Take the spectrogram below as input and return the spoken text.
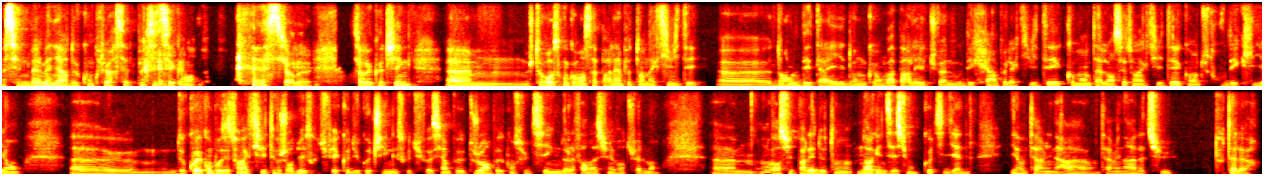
Bah, c'est une belle manière de conclure cette petite séquence. sur, le, sur le coaching. je te propose qu'on commence à parler un peu de ton activité mmh. dans le détail. Donc, on va parler, tu vas nous décrire un peu l'activité, comment tu as lancé ton activité, comment tu trouves des clients, de quoi est composée ton activité aujourd'hui. Est-ce que tu fais que du coaching? Est-ce que tu fais aussi un peu, toujours un peu de consulting, de la formation éventuellement? On va ensuite parler de ton organisation quotidienne et on terminera, on terminera là-dessus tout à l'heure.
